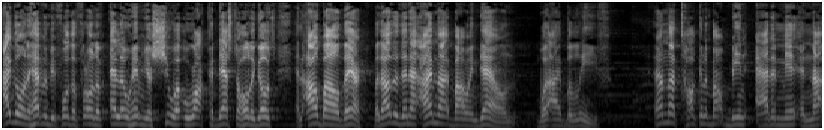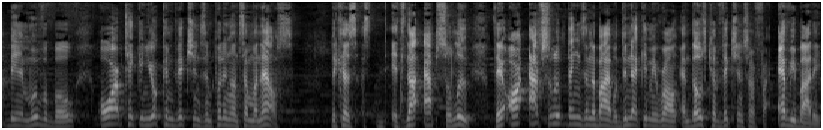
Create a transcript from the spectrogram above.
I go into heaven before the throne of Elohim, Yeshua, Urak, Kadesh, the Holy Ghost, and I'll bow there. But other than that, I'm not bowing down what I believe. And I'm not talking about being adamant and not being movable or taking your convictions and putting on someone else. Because it's not absolute. There are absolute things in the Bible. Do not get me wrong. And those convictions are for everybody.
